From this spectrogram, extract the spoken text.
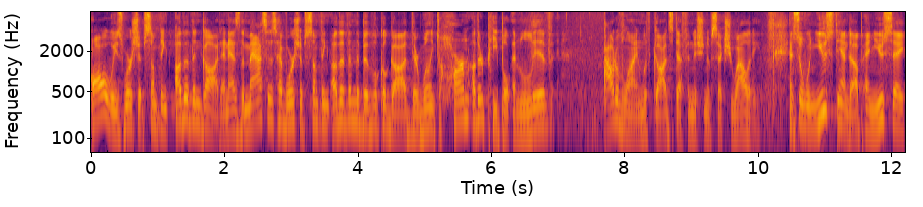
always worshiped something other than God. And as the masses have worshiped something other than the biblical God, they're willing to harm other people and live out of line with God's definition of sexuality. And so when you stand up and you say,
